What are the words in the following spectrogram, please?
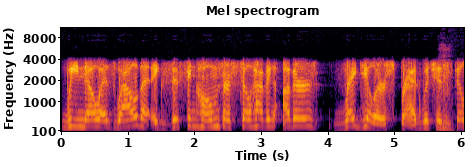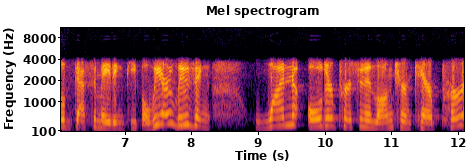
We know as well that existing homes are still having other regular spread, which is mm-hmm. still decimating people. We are losing one older person in long term care per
